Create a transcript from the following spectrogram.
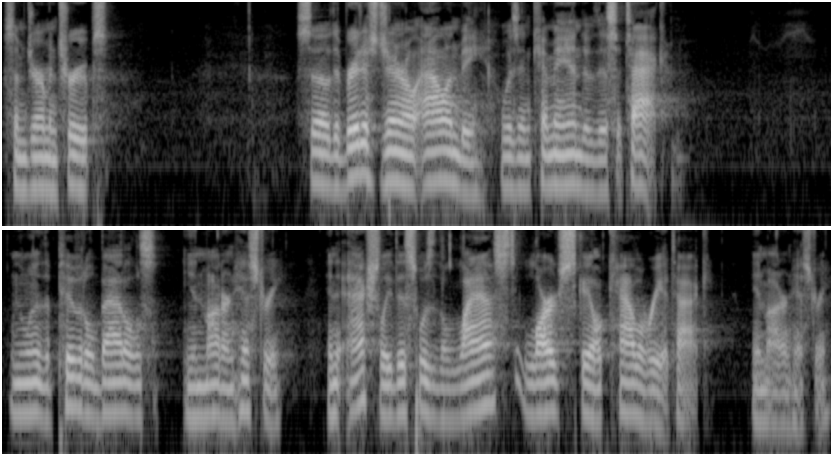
some German troops. So the British General Allenby was in command of this attack in one of the pivotal battles in modern history. And actually, this was the last large scale cavalry attack in modern history.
